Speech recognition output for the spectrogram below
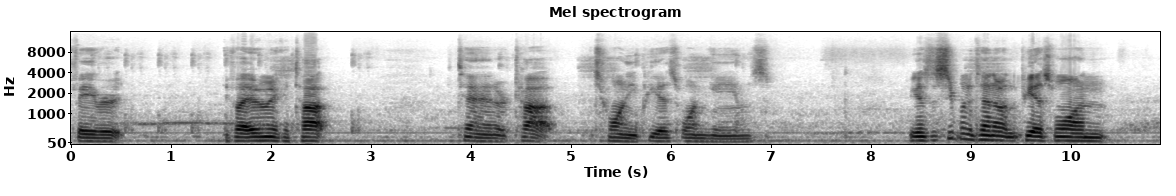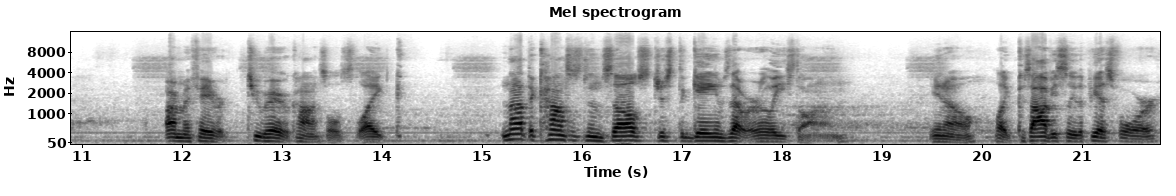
favorite, if I ever make a top 10 or top 20 PS1 games, because the Super Nintendo and the PS1 are my favorite, two favorite consoles. Like, not the consoles themselves, just the games that were released on them. You know, like, because obviously the PS4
